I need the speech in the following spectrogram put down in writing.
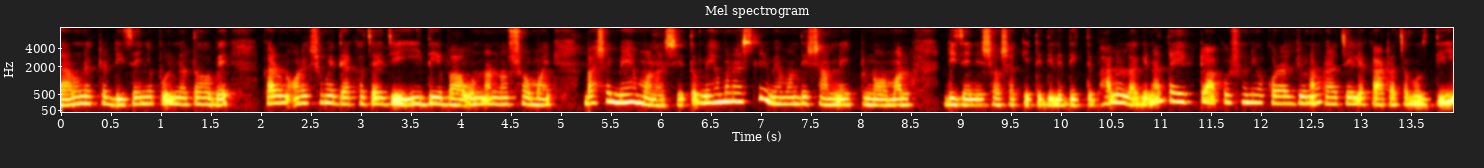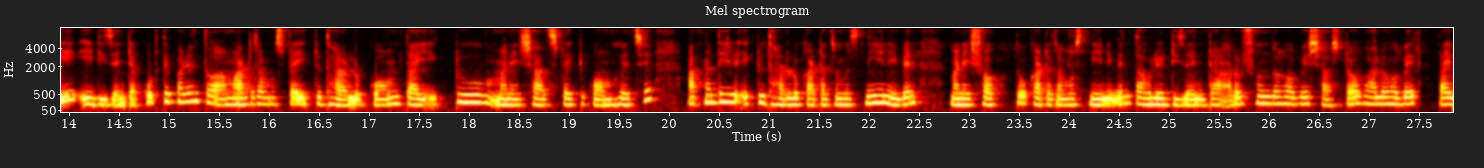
দারুণ একটা ডিজাইনে পরিণত হবে। কারণ অনেক সময় দেখা যায় যে ঈদে বা অন্যান্য সময় বাসায় মেহমান আসে। তো মেহমান আসলে মেহমানদের সামনে একটু নর্মাল ডিজাইনের শশা কেটে দিলে দেখতে ভালো লাগে না। তাই একটু আকর্ষণীয় করার জন্য আপনারা চাইলে কাঁটা চামচ দিয়ে এই ডিজাইনটা করতে পারেন। তো আমার চামচটা একটু ধারালো কম, তাই একটু মানে সাজটা একটু কম হয়েছে। আপনাদের একটু ধারালো কাঁটা চামচ নিয়ে নেবেন। মানে শক্ত কাঁটা চামচ নিয়ে নেবেন, তাহলে ডিজাইনটা আরও সুন্দর হবে শ্বাসটাও ভালো হবে। তাই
